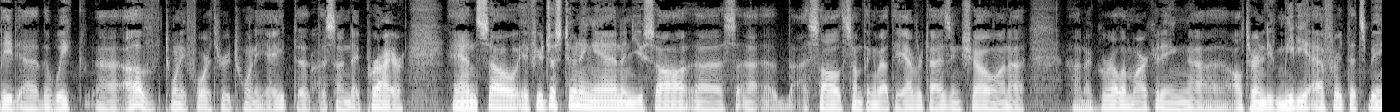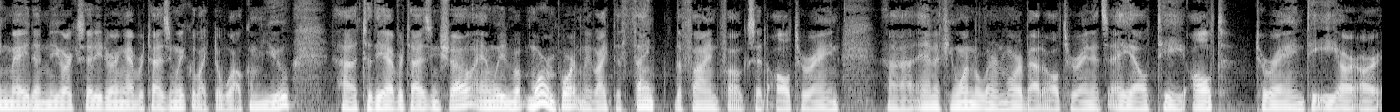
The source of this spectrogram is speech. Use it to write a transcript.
lead uh, the week uh, of 24 through 28, the, right. the, Sunday prior. And so, if you're just tuning in and you saw uh, uh saw something about the advertising show on a on a guerrilla marketing uh, alternative media effort that's being made in New York City during Advertising Week, we'd like to welcome you uh, to the advertising show, and we'd more importantly like to thank the fine folks at Alt Terrain. and if you want to learn more about Alt Terrain, it's A L T Alt Terrain, T E R R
